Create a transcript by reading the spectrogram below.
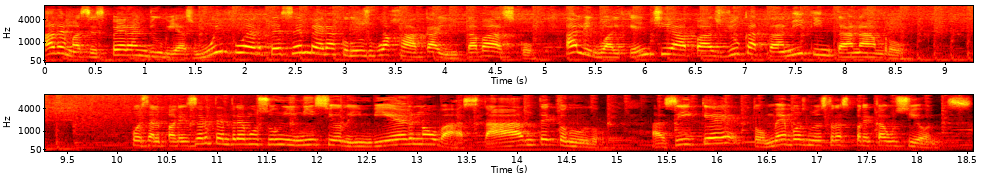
Además esperan lluvias muy fuertes en Veracruz, Oaxaca y Tabasco, al igual que en Chiapas, Yucatán y Quintana Roo. Pues al parecer tendremos un inicio de invierno bastante crudo, así que tomemos nuestras precauciones.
